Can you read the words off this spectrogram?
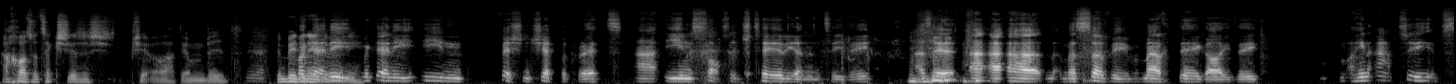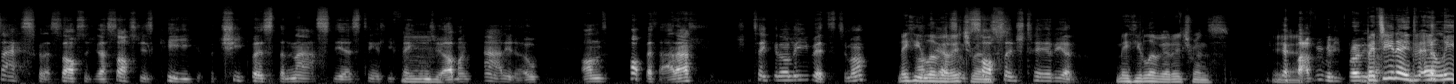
achos o textures a shit fel la, diolch yn byd. Yeah. Diolch yn byd yn neud i. Mae gen i un fish and chipocrit a un sausage terrian yn TV. As it, a, a, a, mae syfu merch deg oed i. Mae hi'n absolutely obsessed gyda sausage. A sausage is cig, the cheapest, the nastiest, ti'n gallu ffeindio. Mm. Mae'n caru nhw. Ond popeth arall, take it or leave it, ti'n mo? Neith i lyfio Richmond's. Sausage Tyrion. Neith i lyfio Richmond's. Yeah. Yeah, fi'n mynd i brynu. Be ti'n neud, Eli,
